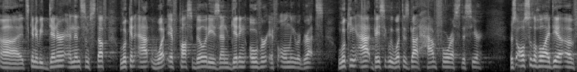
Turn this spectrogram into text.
Uh, it's going to be dinner and then some stuff looking at what if possibilities and getting over if only regrets. Looking at basically what does God have for us this year. There's also the whole idea of,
